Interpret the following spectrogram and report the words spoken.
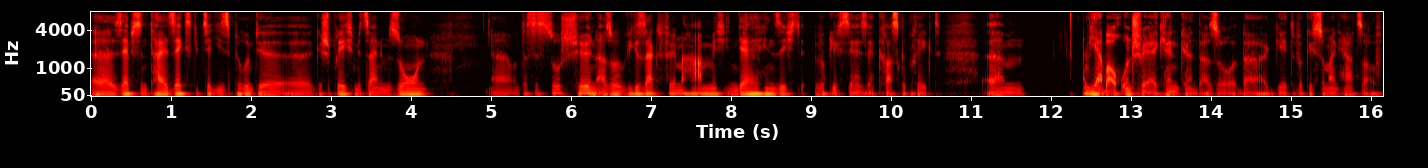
äh, selbst in Teil 6 gibt es ja dieses berühmte äh, Gespräch mit seinem Sohn. Äh, und das ist so schön. Also, wie gesagt, Filme haben mich in der Hinsicht wirklich sehr, sehr krass geprägt. Ähm, wie ihr aber auch unschwer erkennen könnt. Also da geht wirklich so mein Herz auf.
